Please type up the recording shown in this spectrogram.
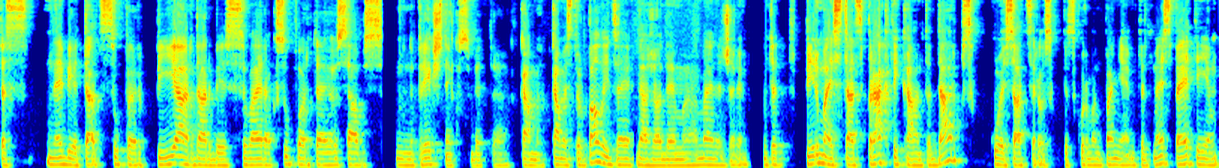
Tas nebija tāds super PR darbs. Es vairāk suportēju savus ne priekšniekus, bet uh, kam, kam es tur palīdzēju, dažādiem uh, menedžeriem. Un tad pirmais tāds praktikanta darbs, ko es atceros, pēc kura man paņēma. Tad mēs pētījām,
